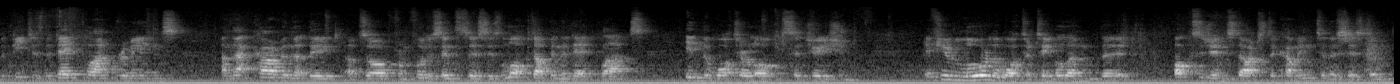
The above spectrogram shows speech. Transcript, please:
The peat is the dead plant remains, and that carbon that they absorb from photosynthesis is locked up in the dead plants in the waterlogged situation. If you lower the water table and the oxygen starts to come into the system,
